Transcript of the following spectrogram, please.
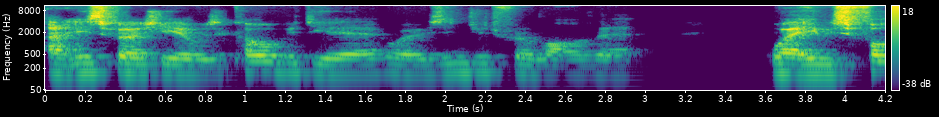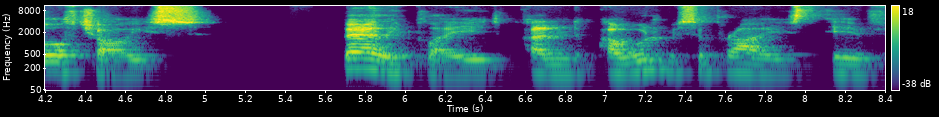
and his first year was a COVID year where he was injured for a lot of it, where he was fourth choice, barely played, and I wouldn't be surprised if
